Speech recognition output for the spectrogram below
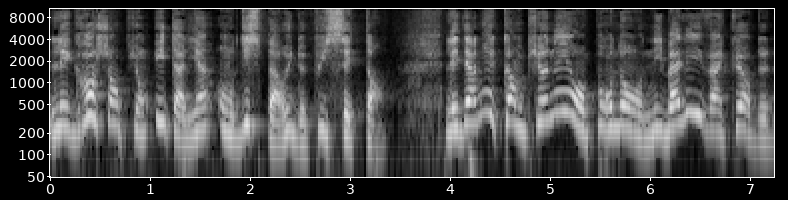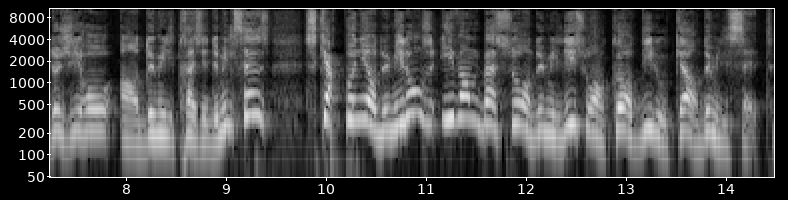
les grands champions italiens ont disparu depuis sept ans. Les derniers campionnées ont pour nom Nibali, vainqueur de deux Giro en 2013 et 2016, Scarponi en 2011, Ivan Basso en 2010 ou encore Di Luca en 2007.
